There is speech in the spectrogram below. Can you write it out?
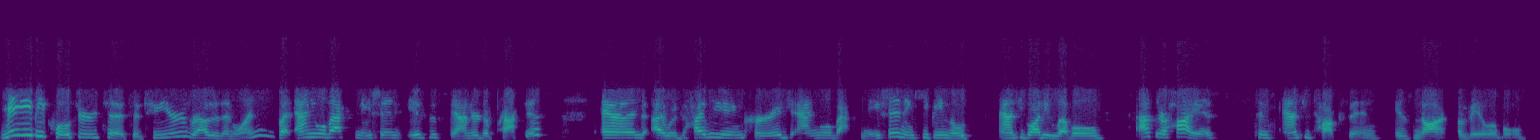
may be closer to, to two years rather than one, but annual vaccination is the standard of practice. And I would highly encourage annual vaccination and keeping those antibody levels at their highest since antitoxin is not available.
